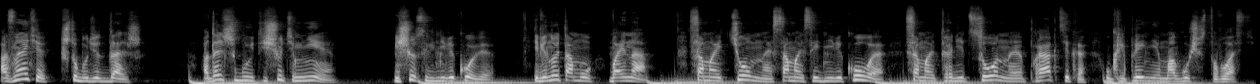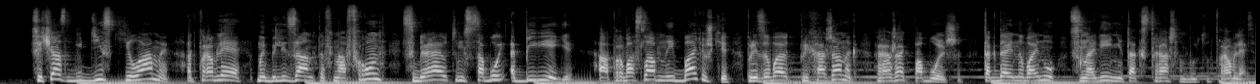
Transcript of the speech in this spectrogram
А знаете, что будет дальше? А дальше будет еще темнее, еще средневековье. И виной тому война. Самая темная, самая средневековая, самая традиционная практика укрепления могущества власти. Сейчас буддийские ламы, отправляя мобилизантов на фронт, собирают им с собой обереги, а православные батюшки призывают прихожанок рожать побольше. Тогда и на войну сыновей не так страшно будет отправлять.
